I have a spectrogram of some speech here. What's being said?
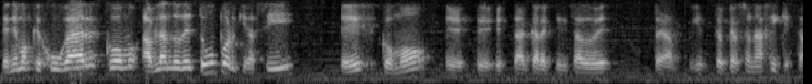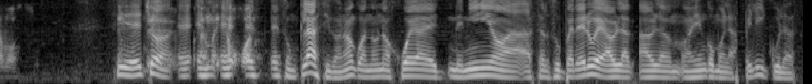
tenemos que jugar como hablando de tú porque así es como este, está caracterizado este, este personaje que estamos Sí, de hecho, es, para mí es- es- es un clásico, ¿no? Cuando uno juega de, de niño a, a ser superhéroe, habla, habla más bien como en las películas.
